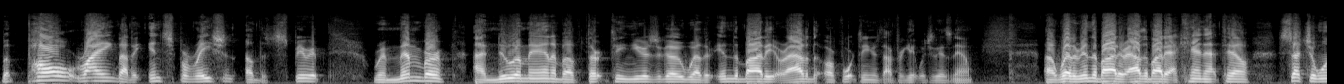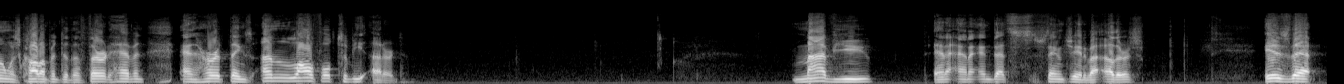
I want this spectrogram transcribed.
But Paul, writing by the inspiration of the Spirit, Remember, I knew a man about 13 years ago, whether in the body or out of the, or 14 years, I forget which it is now. Uh, whether in the body or out of the body, I cannot tell. Such a one was caught up into the third heaven and heard things unlawful to be uttered. My view, and, and, and that's substantiated by others, is that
